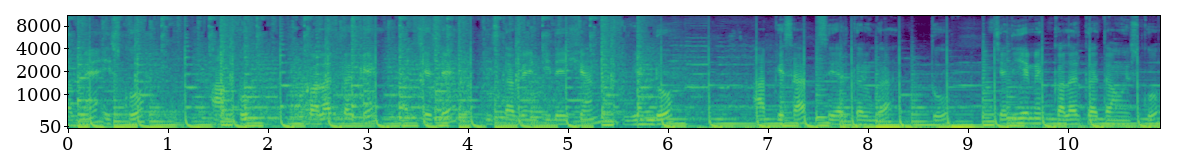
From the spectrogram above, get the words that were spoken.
अब मैं इसको आपको कलर करके अच्छे से इसका वेंटिलेशन विंडो आपके साथ शेयर करूँगा। तो चलिए मैं कलर करता हूँ इसको।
